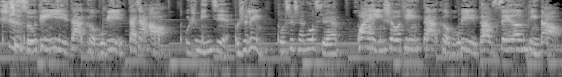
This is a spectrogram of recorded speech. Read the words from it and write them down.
世俗定义大可不必。大家好，我是明姐，我是令，我是陈同学，欢迎收听大可不必 .cn 频道。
